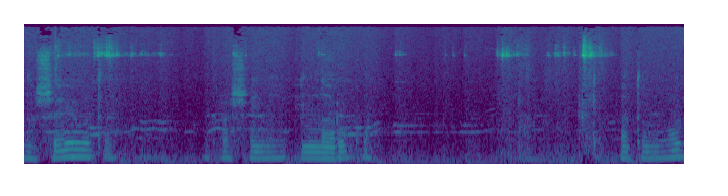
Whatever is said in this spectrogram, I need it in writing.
на шею вот украшение или на руку. Потом. Вот.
